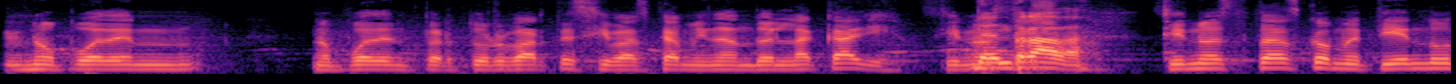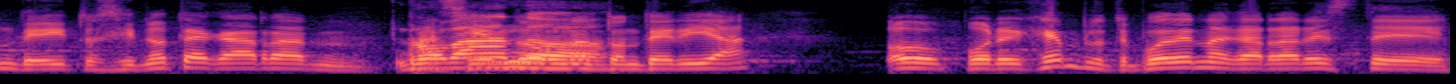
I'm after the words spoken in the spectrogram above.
no pueden no pueden perturbarte si vas caminando en la calle. Si no De estás- entrada. Si no estás cometiendo un delito, si no te agarran Robando. haciendo una tontería, o por ejemplo, te pueden agarrar este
